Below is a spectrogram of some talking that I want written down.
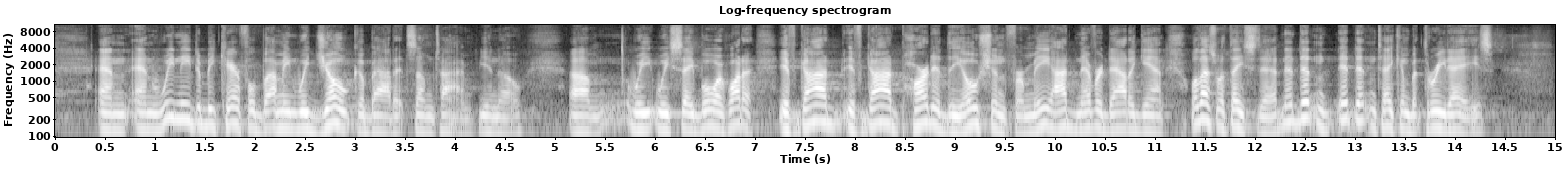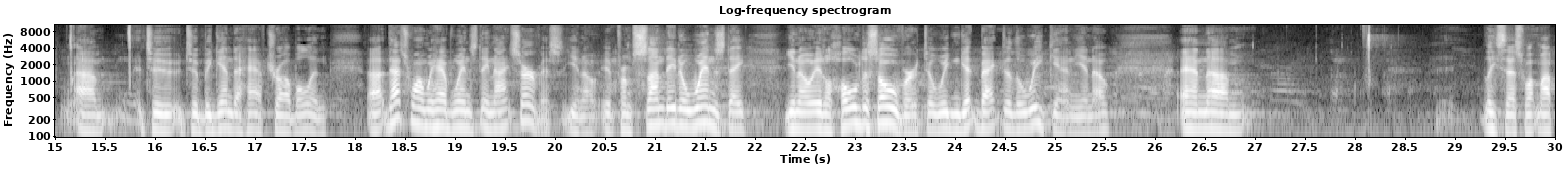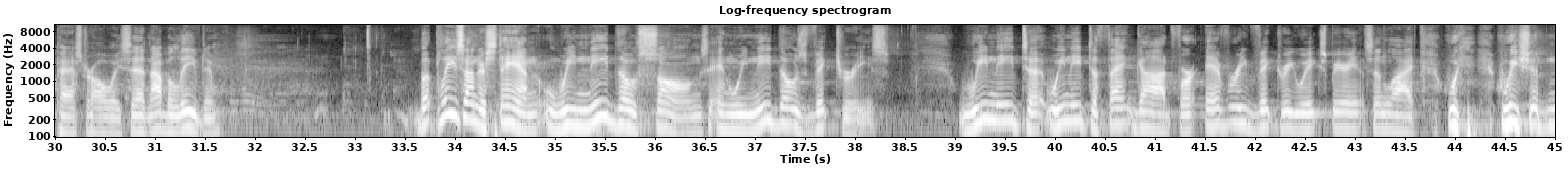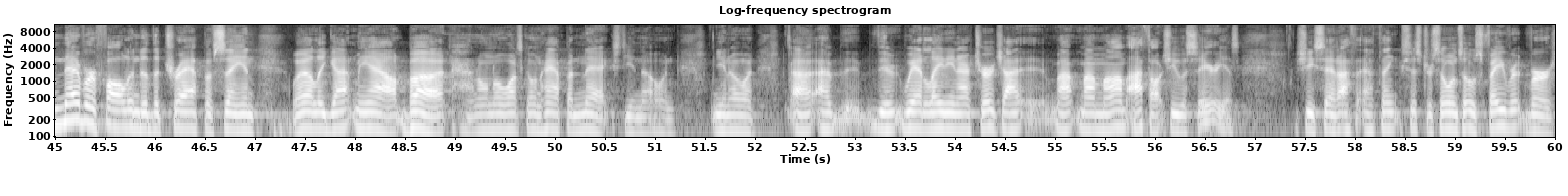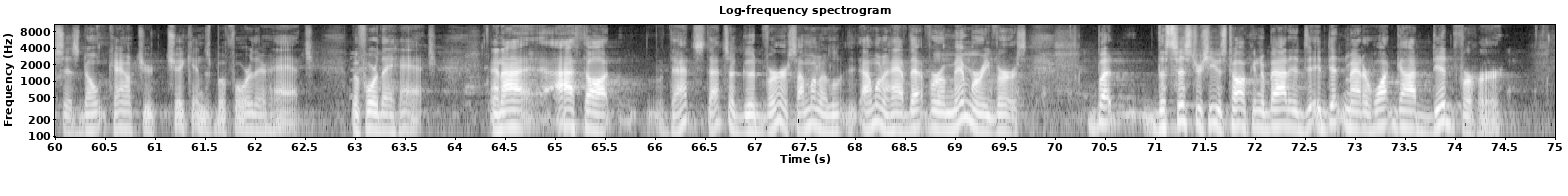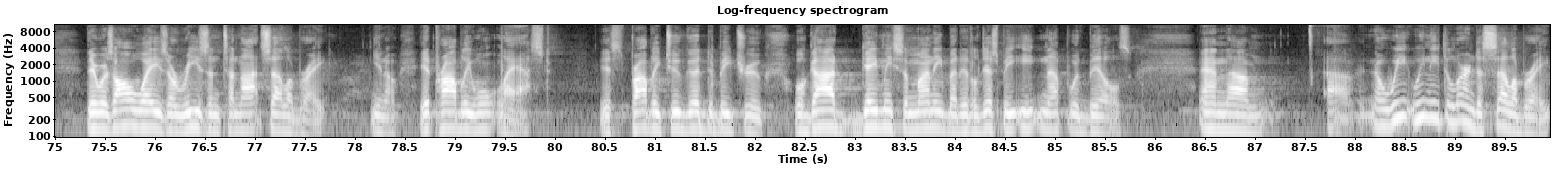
and, and we need to be careful. But I mean, we joke about it sometime, you know. Um, we, we say, boy, what a, if, God, if God parted the ocean for me, I'd never doubt again. Well, that's what they said. And it didn't, it didn't take them but three days um, to, to begin to have trouble. And uh, that's why we have Wednesday night service. You know, from Sunday to Wednesday, you know, it'll hold us over till we can get back to the weekend, you know. And um, at least that's what my pastor always said, and I believed him. But please understand, we need those songs and we need those victories. We need, to, we need to thank God for every victory we experience in life. We, we should never fall into the trap of saying, well, he got me out, but I don't know what's going to happen next, you know. And you know, and uh, I, we had a lady in our church. I, my, my mom, I thought she was serious. She said, I, th- I think Sister So and So's favorite verse is, "Don't count your chickens before they hatch, before they hatch." And I, I thought that's that's a good verse. I'm gonna I'm gonna have that for a memory verse. But the sister she was talking about, it, it didn't matter what God did for her. There was always a reason to not celebrate. You know, it probably won't last. It's probably too good to be true. Well, God gave me some money, but it'll just be eaten up with bills. And um, uh, no, we, we need to learn to celebrate.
